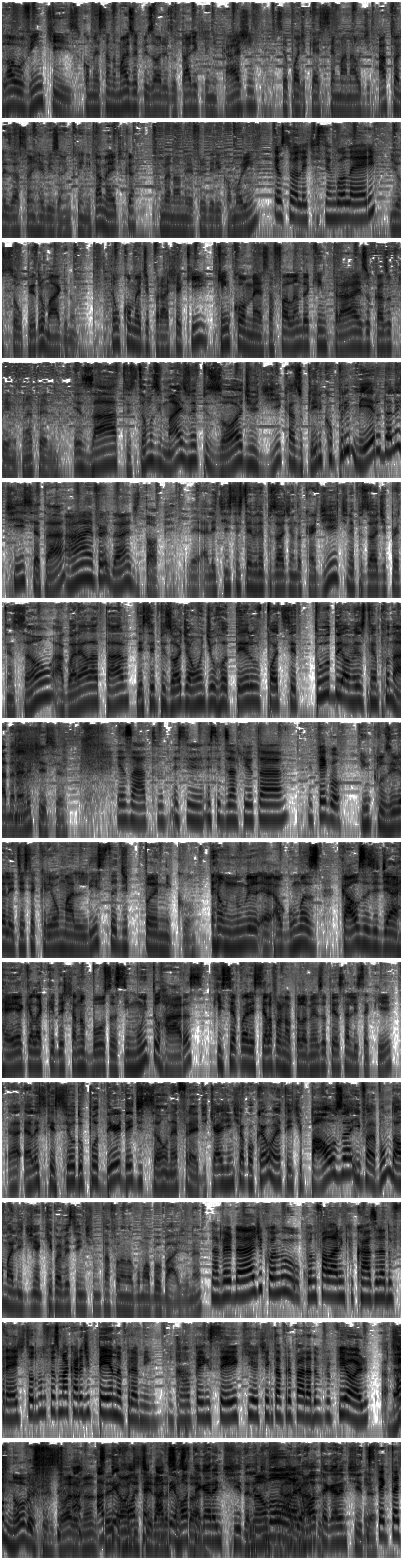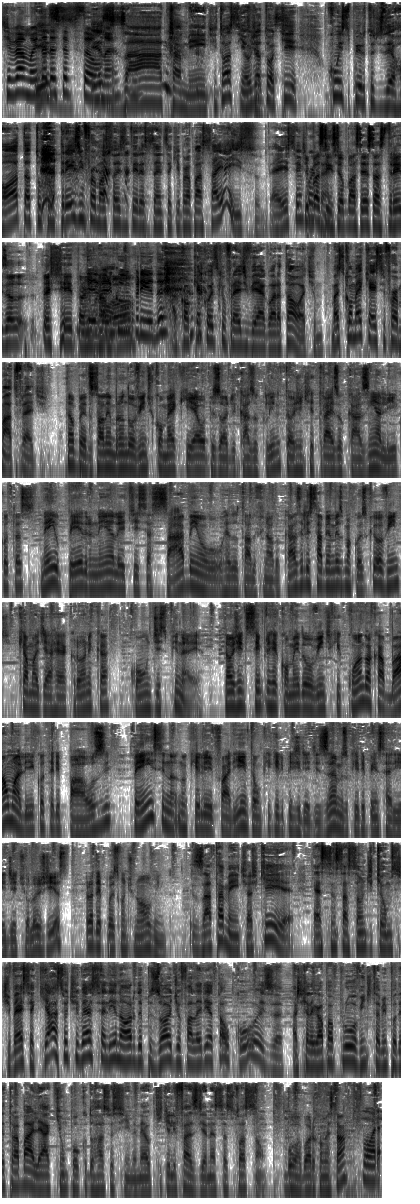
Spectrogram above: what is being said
Olá, ouvintes! Começando mais um episódio do Tá de Clinicagem, seu podcast semanal de atualização e revisão em clínica médica. Meu nome é Frederico Amorim. Eu sou a Letícia Angoleri. E eu sou o Pedro Magno. Então, como é de praxe aqui, quem começa falando é quem traz o caso clínico, né, Pedro? Exato, estamos em mais um episódio de caso clínico, o primeiro da Letícia, tá? Ah, é verdade, top. A Letícia esteve no episódio de endocardite, no episódio de hipertensão, agora ela tá nesse episódio onde o roteiro pode ser tudo e ao mesmo tempo nada, né, Letícia? Exato, esse, esse desafio tá. me pegou. Inclusive, a Letícia criou uma lista de pânico. É um número, é, algumas causas de diarreia que ela quer deixar no bolso, assim, muito raras. Que se aparecer, ela falou: não, pelo menos eu tenho essa lista aqui. É, ela esqueceu do poder da edição, né, Fred? Que a gente, a qualquer momento, a gente pausa e fala: vamos dar uma lidinha aqui pra ver se a gente não tá falando alguma bobagem, né? Na verdade, quando, quando falaram que o caso era do Fred, todo mundo fez uma cara de pena pra mim. Então eu pensei que eu tinha que estar preparada pro pior. De novo essa história, não a sei derrota, de onde tiraram A derrota essa é garantida, Letícia. Não, boa. A derrota é garantida. Expectativa é a mãe da decepção, né? Exatamente. Então, assim, eu já tô aqui com espírito de derrota, tô com três informações interessantes aqui pra passar e é isso. É esse o Tipo importante. assim, se eu passei essas três, eu fechei pra mim. Dever cumprido. A qualquer coisa que o Fred vier agora tá ótimo. Mas como é que é esse formato, Fred? Então, Pedro, só lembrando o ouvinte como é que é o episódio de caso clínico. Então, a gente traz o caso em alíquotas. Nem o Pedro, nem a Letícia sabem o resultado final do caso. Eles sabem a mesma coisa que o ouvinte, que é uma diarreia crônica com dispneia. Então, a gente sempre recomenda ao ouvinte que quando acabar uma alíquota, ele pause, pense no, no que ele faria, então o que, que ele pediria de exames, o que ele pensaria de etiologias, para depois continuar ouvindo. Exatamente. Acho que essa sensação de que eu se estivesse aqui, ah, se eu tivesse ali na hora do episódio, eu falaria tal coisa. Acho que é legal para pro ouvinte também poder trabalhar aqui um pouco do raciocínio, né? O que, que ele fazia nessa situação. Boa, bora começar? Bora.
